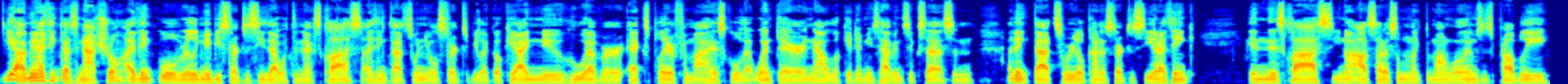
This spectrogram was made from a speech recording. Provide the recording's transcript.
Yeah, I mean, I think that's natural. I think we'll really maybe start to see that with the next class. I think that's when you'll start to be like, okay, I knew whoever X player from my high school that went there, and now look at him, he's having success. And I think that's where you'll kind of start to see it. I think in this class, you know, outside of someone like Demond Williams, it's probably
